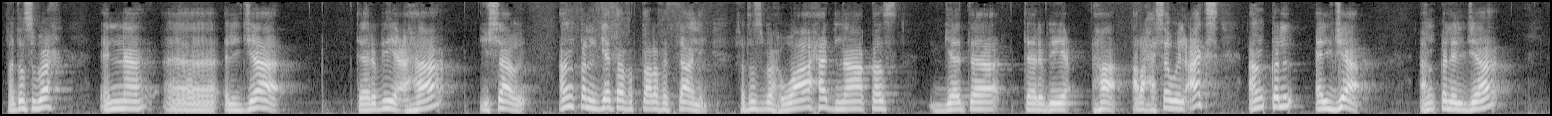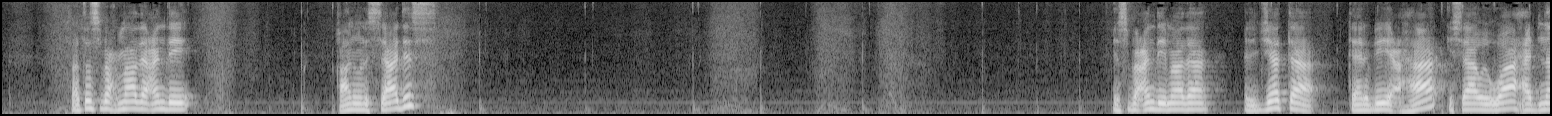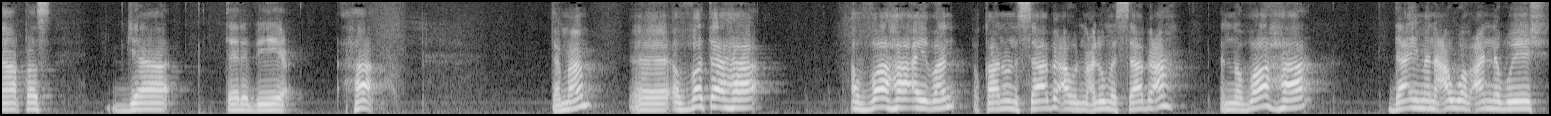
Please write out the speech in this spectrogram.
فتصبح أن آه، الجاء تربيعها يساوي أنقل الجتا في الطرف الثاني. فتصبح واحد ناقص جتا تربيع. ها راح أسوي العكس. أنقل الجاء. أنقل الجاء. فتصبح ماذا عندي؟ قانون السادس. يصبح عندي ماذا؟ الجتا تربيع. ها يساوي واحد ناقص جا تربيع. ها. تمام؟ آه الضتها الضاها أيضا القانون السابع أو المعلومة السابعة أن الضاها دائما عوض عنه بويش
